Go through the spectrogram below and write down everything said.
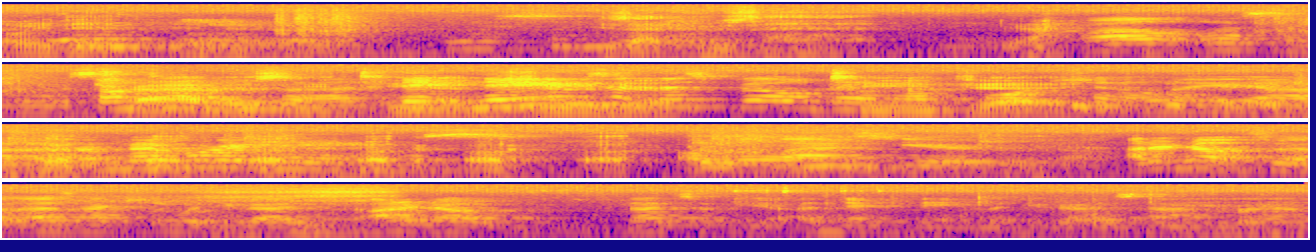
Oh, he did? Yeah. He's like, who's that? Well, listen, sometimes uh, Etienne na- names in this building, TJ. unfortunately, uh, remembering names over the last year. I don't know, so that's actually what you guys, I don't know, that's a a nickname that you guys have for him.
